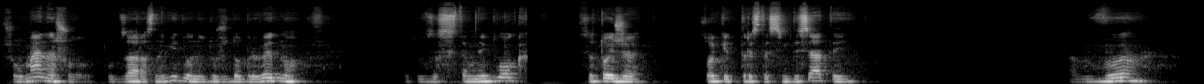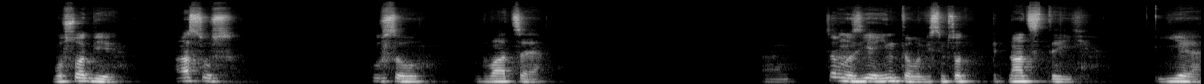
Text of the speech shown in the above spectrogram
що в мене, що тут зараз на відео не дуже добре видно, що тут за системний блок. Це той же сокет 370 в, в особі Asus Kusel 2C. Це в нас є Intel 815 E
